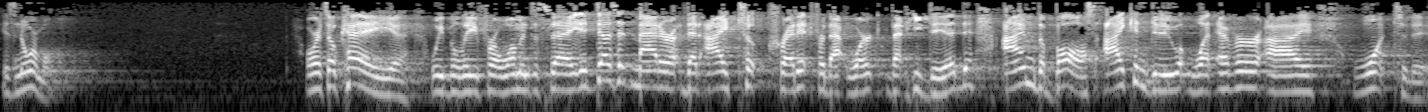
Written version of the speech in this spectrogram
is normal. Or it's okay, we believe, for a woman to say, it doesn't matter that I took credit for that work that he did. I'm the boss. I can do whatever I want to do.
